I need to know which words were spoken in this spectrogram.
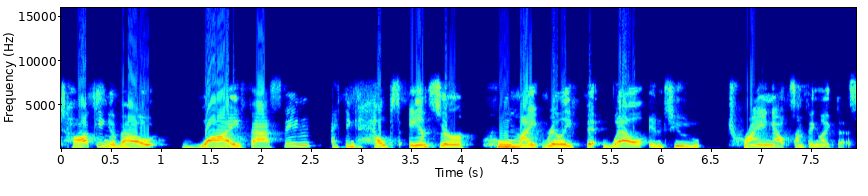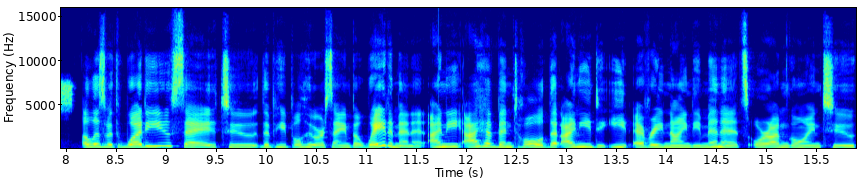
Talking about why fasting, I think helps answer who might really fit well into trying out something like this. Elizabeth, what do you say to the people who are saying, "But wait a minute. I need I have been told that I need to eat every 90 minutes or I'm going to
